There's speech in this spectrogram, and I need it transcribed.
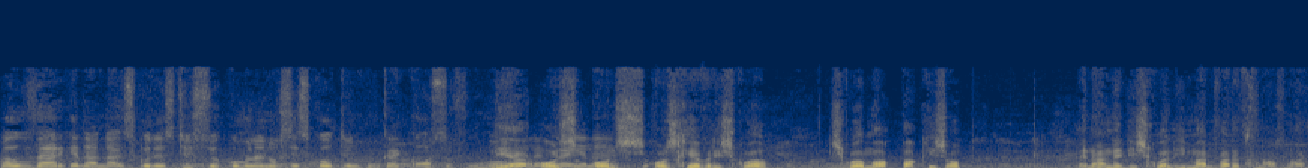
Maar hoe werk dit dan nou? Skool is toe, so kom hulle nog steeds skool toe en kom kry kos of hoe maak Nee, hulle ons kry hulle- ons ons gee vir die skool. Die skool maak pakkies op en dan het die skool iemand wat dit gaan aflaai.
